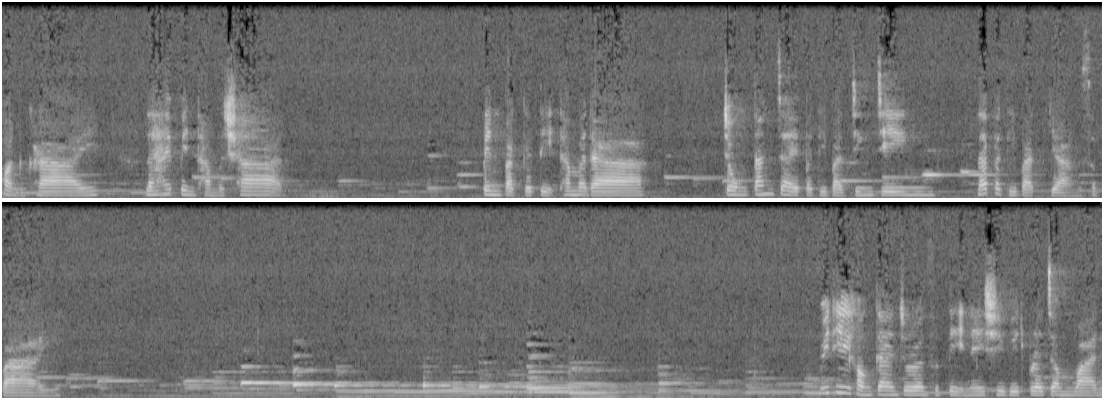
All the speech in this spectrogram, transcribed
ผ่อนคลาย และให้เป็นธรรมชาติ เป็นปกติธรรมดา จงตั้งใจปฏิบัติจริง ๆ และปฏิบัติอย่างสบายวิธีของการเจริญสติในชีวิตประจำวัน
